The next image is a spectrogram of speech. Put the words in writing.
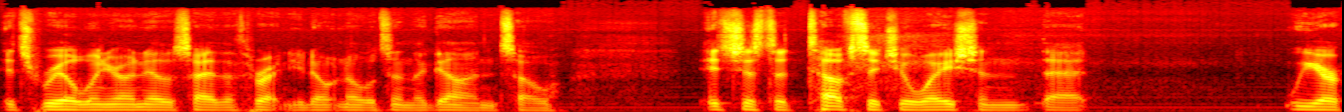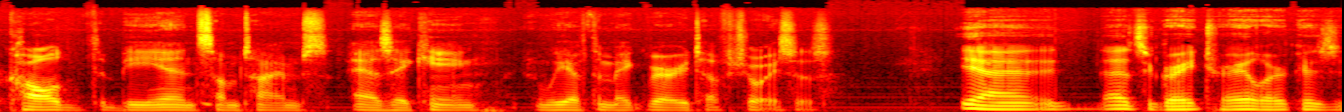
It's real when you're on the other side of the threat and you don't know what's in the gun. So, it's just a tough situation that we are called to be in sometimes as a king, and we have to make very tough choices. Yeah, that's a great trailer because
